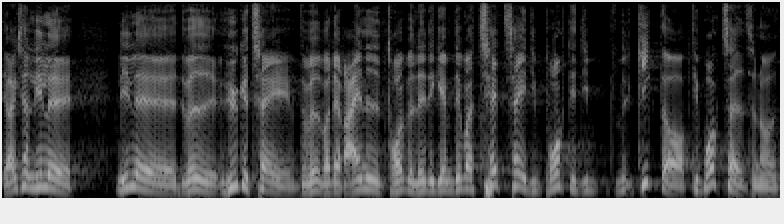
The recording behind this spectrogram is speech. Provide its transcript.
Det var ikke sådan en lille, lille du ved, hyggetag, du ved, hvor det regnede, dryppede lidt igennem. Det var et tæt tag, de brugte, de gik derop, de brugte taget til noget.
